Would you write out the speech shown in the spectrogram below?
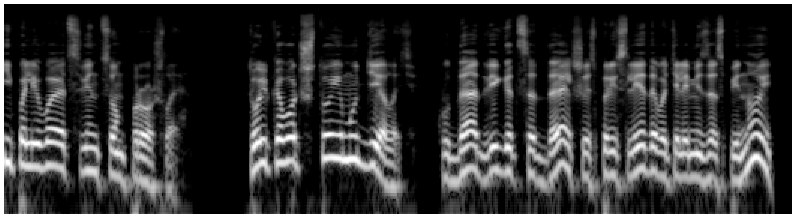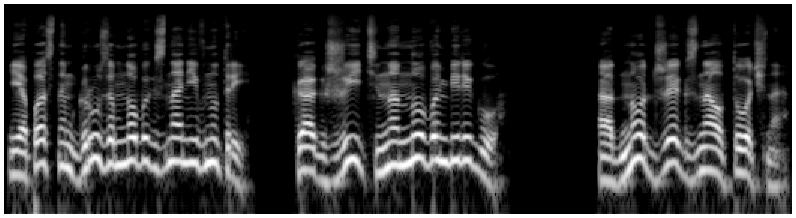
и поливают свинцом прошлое. Только вот что ему делать? Куда двигаться дальше с преследователями за спиной и опасным грузом новых знаний внутри. Как жить на новом берегу? Одно Джек знал точно.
